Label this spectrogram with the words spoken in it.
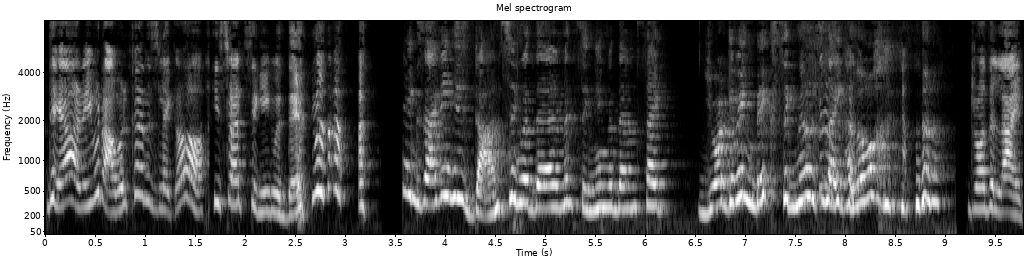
They are. Even Amir Khan is like, oh, he starts singing with them. Exactly, he's dancing with them and singing with them. It's like you're giving mixed signals. Like, hello, Draw the line.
